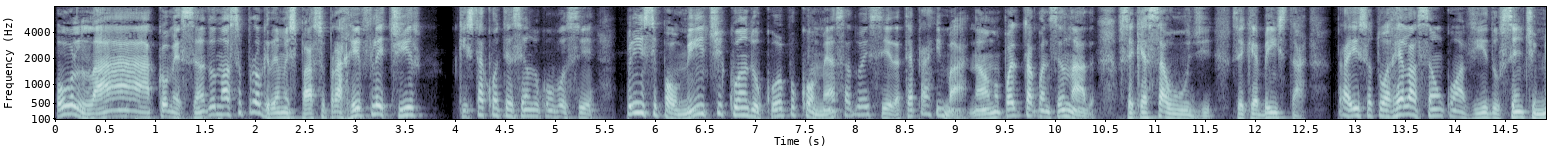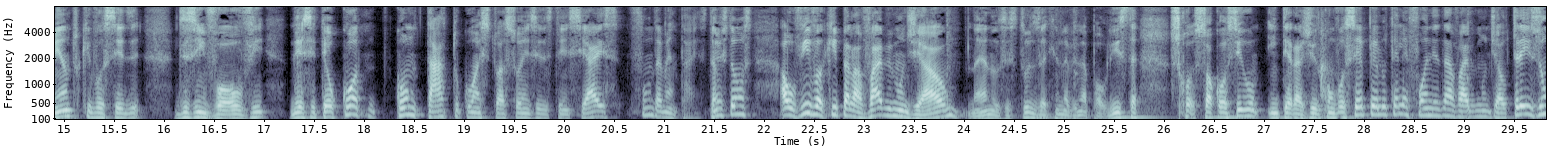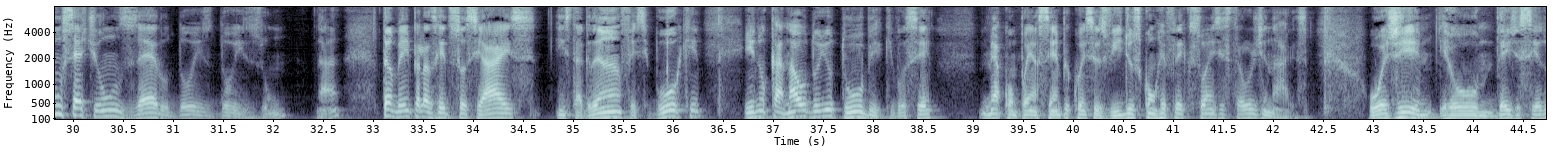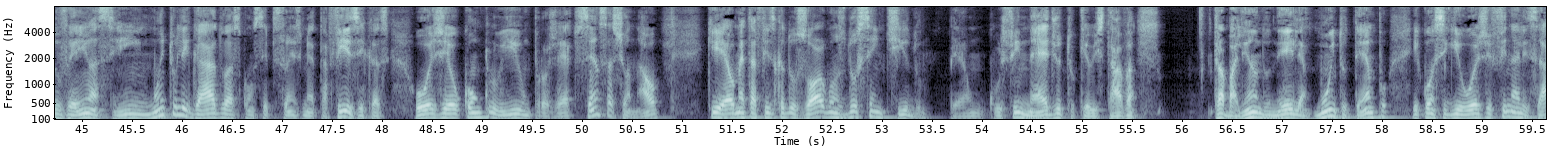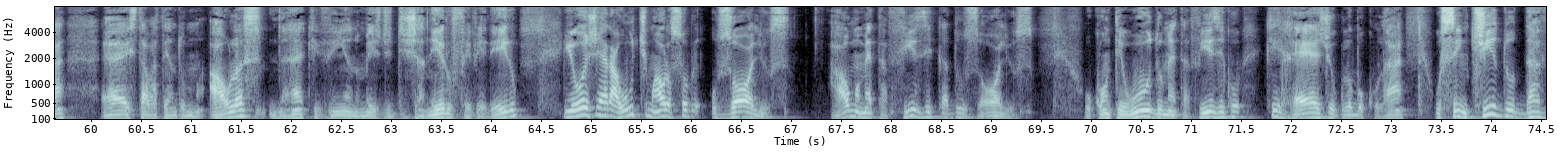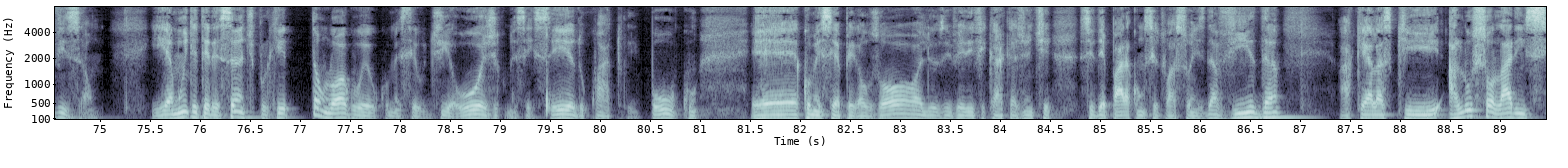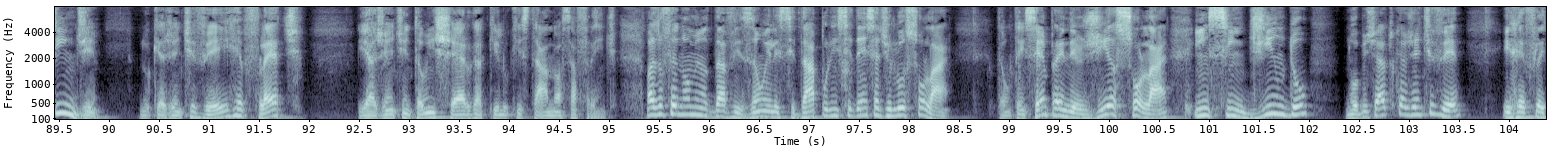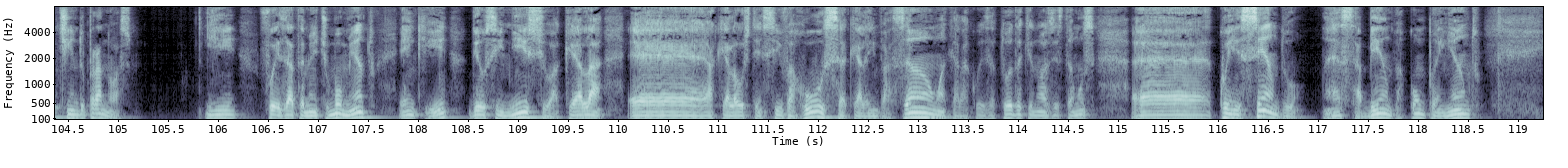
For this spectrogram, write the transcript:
Olá! Começando o nosso programa Espaço para Refletir. O que está acontecendo com você? Principalmente quando o corpo começa a adoecer, até para rimar. Não, não pode estar acontecendo nada. Você quer saúde, você quer bem-estar. Para isso, a tua relação com a vida, o sentimento que você de desenvolve nesse teu co contato com as situações existenciais fundamentais. Então, estamos ao vivo aqui pela Vibe Mundial, né, nos estúdios aqui na Vila Paulista. Só consigo interagir com você pelo telefone da Vibe Mundial, 31710221. Né? Também pelas redes sociais, Instagram, Facebook e no canal do YouTube, que você me acompanha sempre com esses vídeos com reflexões extraordinárias. Hoje eu, desde cedo, venho assim, muito ligado às concepções metafísicas. Hoje eu concluí um projeto sensacional que é o Metafísica dos Órgãos do Sentido. É um curso inédito que eu estava trabalhando nele há muito tempo e consegui hoje finalizar. É, estava tendo aulas, né, que vinha no mês de, de janeiro, fevereiro, e hoje era a última aula sobre os olhos, a alma metafísica dos olhos. O conteúdo metafísico que rege o globo ocular, o sentido da visão. E é muito interessante porque tão logo eu comecei o dia hoje, comecei cedo, quatro e pouco, é, comecei a pegar os olhos e verificar que a gente se depara com situações da vida, aquelas que a luz solar incide no que a gente vê e reflete e a gente então enxerga aquilo que está à nossa frente. Mas o fenômeno da visão ele se dá por incidência de luz solar. Então tem sempre a energia solar incidindo no objeto que a gente vê e refletindo para nós. E foi exatamente o momento em que deu-se início àquela, é, àquela ostensiva russa, aquela invasão, aquela coisa toda que nós estamos é, conhecendo, né, sabendo, acompanhando.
